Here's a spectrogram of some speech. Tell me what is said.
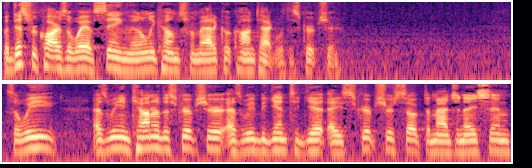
But this requires a way of seeing that only comes from adequate contact with the Scripture. So we, as we encounter the Scripture, as we begin to get a Scripture-soaked imagination,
